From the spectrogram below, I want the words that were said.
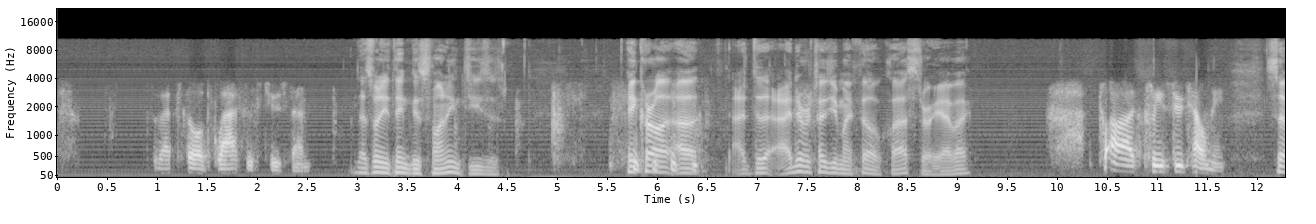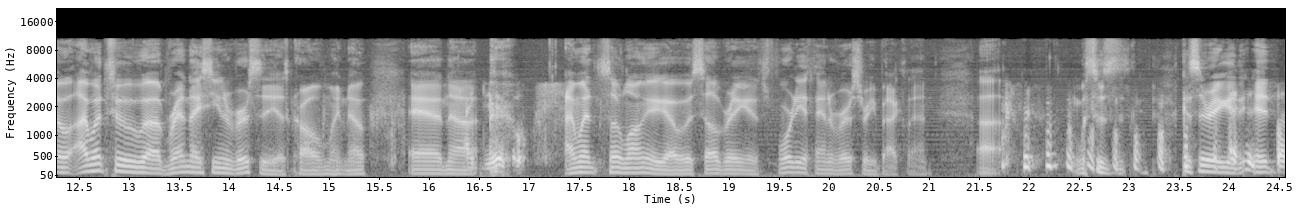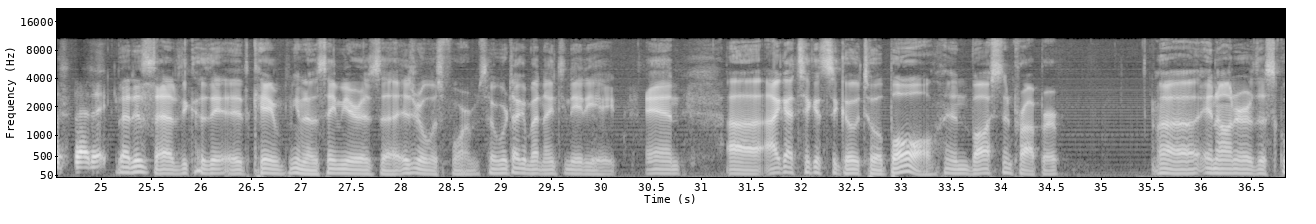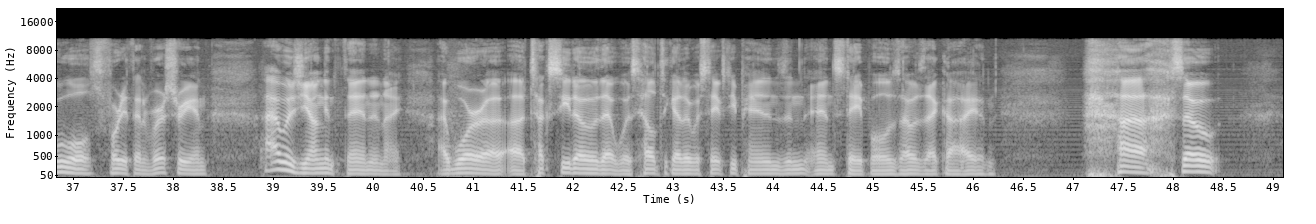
So that's Philip Glass's two cents. That's what you think is funny? Jesus. Hey, Carl. uh, I, did, I never told you my Philip Glass story, have I? Uh, please do tell me. So I went to uh, Brandeis University, as Carl might know, and uh, I do. I went so long ago. It was celebrating its 40th anniversary back then, uh, which was considering it, it's it pathetic. That is sad because it, it came, you know, the same year as uh, Israel was formed. So we're talking about 1988, and uh, I got tickets to go to a ball in Boston proper uh, in honor of the school's 40th anniversary. And I was young and thin, and I, I wore a, a tuxedo that was held together with safety pins and, and staples. I was that guy, and uh, so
